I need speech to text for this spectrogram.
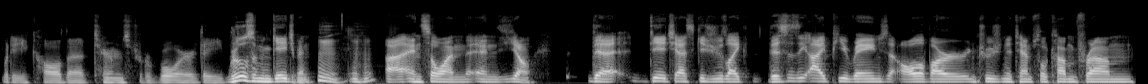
what do you call the terms for the war the rules of engagement Mm-hmm. uh, and so on. And you know, the DHS gives you like this is the IP range that all of our intrusion attempts will come from.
